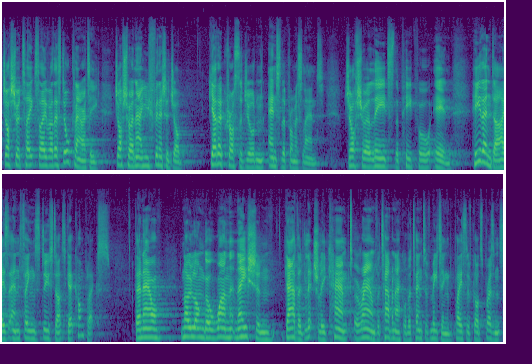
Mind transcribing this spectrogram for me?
Joshua takes over, there's still clarity. Joshua, now you finish a job. Get across the Jordan, enter the promised land. Joshua leads the people in. He then dies, and things do start to get complex. They're now no longer one nation gathered, literally camped around the tabernacle, the tent of meeting, the place of God's presence.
